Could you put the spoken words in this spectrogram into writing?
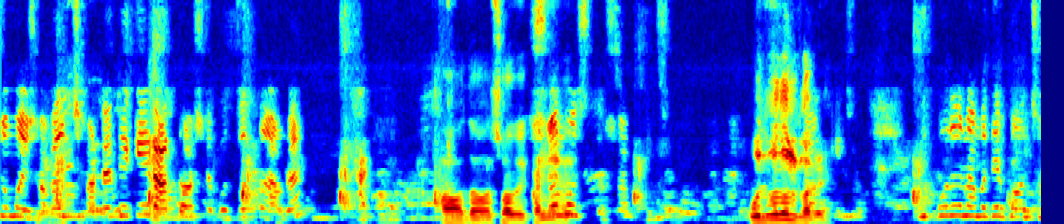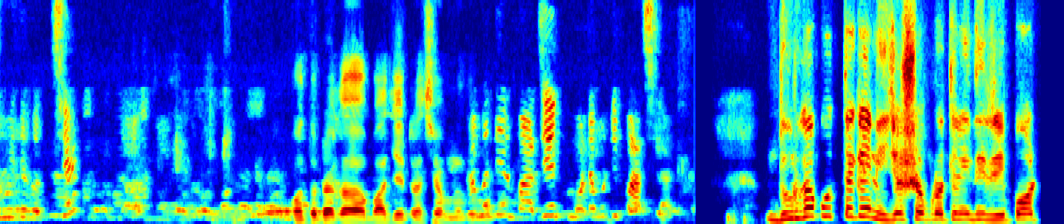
সময় সকাল ছটা থেকে রাত দশটা পর্যন্ত আমরা থাকি। খাওয়া দাওয়া সব এখানে সমস্ত সবকিছু উদ্বোধন কবে? সবকিছু। উদ্বোধন আমাদের পঞ্চমীতে হচ্ছে। কত টাকা বাজেট আছে আপনাদের? আমাদের বাজেট মোটামুটি পাঁচ লাখ। দুর্গাপুর থেকে নিজস্ব প্রতিনিধির রিপোর্ট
